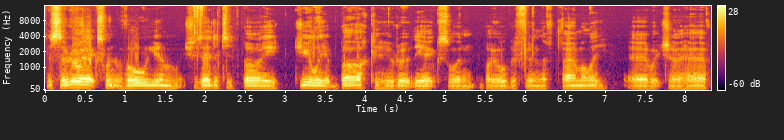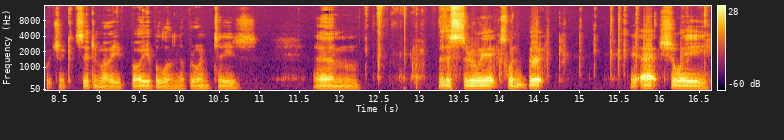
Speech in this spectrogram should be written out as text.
it's a really excellent volume which is edited by Juliet Barker who wrote the excellent biography on the family uh, which I have, which I consider my Bible on the Brontes. Um, but this is a really excellent book. It actually,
